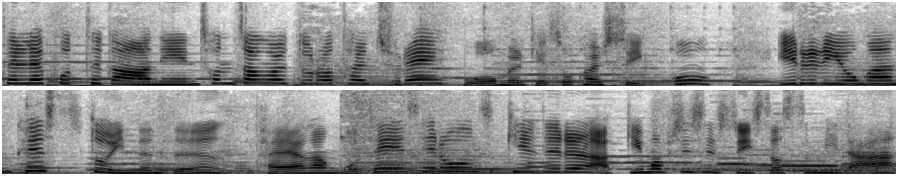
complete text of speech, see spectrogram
텔레포트가 아닌 천장을 뚫어 탈출해 모험을 계속할 수 있고 이를 이용한 퀘스트도 있는 등 다양한 곳에 새로운 스킬들을 아낌없이 쓸 수 있었습니다.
